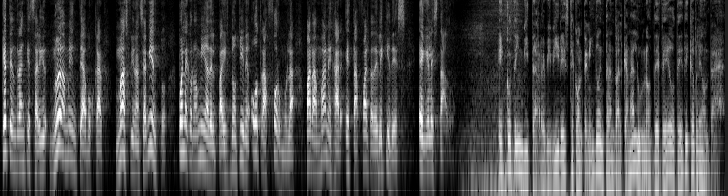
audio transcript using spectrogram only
que tendrán que salir nuevamente a buscar más financiamiento, pues la economía del país no tiene otra fórmula para manejar esta falta de liquidez en el Estado. ECO te invita a revivir este contenido entrando al canal 1 de VOD de Cableonda.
